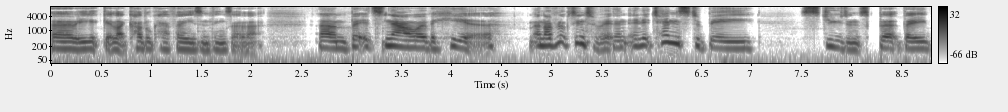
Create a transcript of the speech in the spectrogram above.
Uh, you get like cuddle cafes and things like that. Um, but it's now over here, and I've looked into it, and, and it tends to be students, but they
